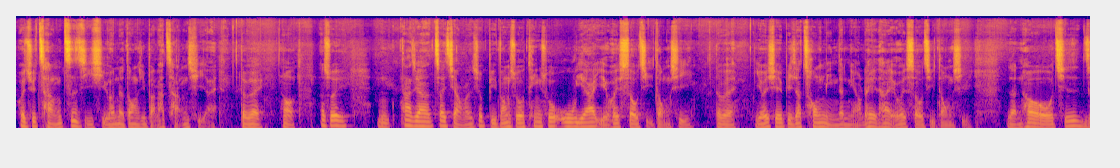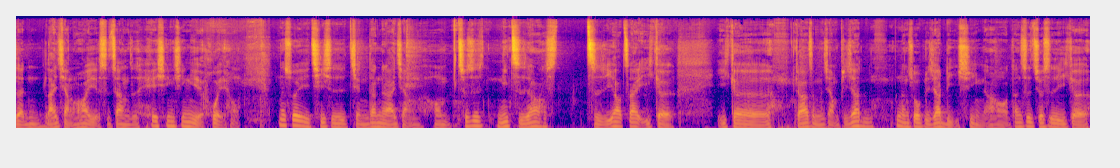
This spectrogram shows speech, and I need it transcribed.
会去藏自己喜欢的东西，把它藏起来，对不对？哦，那所以，嗯，大家在讲了，就比方说，听说乌鸦也会收集东西，对不对？有一些比较聪明的鸟类，它也会收集东西。然后，其实人来讲的话，也是这样子，黑猩猩也会哈。那所以，其实简单的来讲，哦，就是你只要只要在一个一个，不要怎么讲，比较不能说比较理性，然后，但是就是一个。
